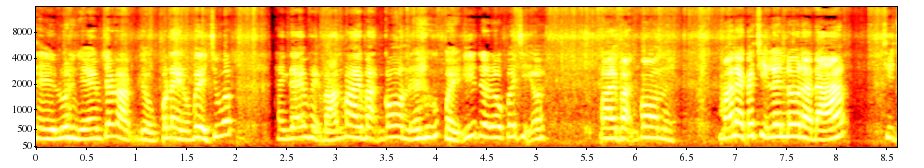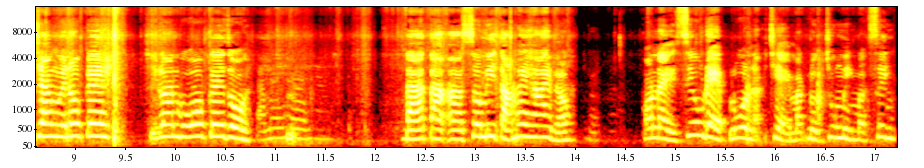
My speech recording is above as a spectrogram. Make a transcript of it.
Thề luôn nhà em chắc là kiểu con này nó về trước. Thành ra em phải bán vài vạn con đấy Không phải ít đâu các chị ơi. Vài vạn con này. Mã này các chị lên đơn là đá. Chị Trang Nguyễn ok. Chị Loan Vũ ok rồi. Đá tạ, à, sơ mi 822 phải không? Con này siêu đẹp luôn ạ. Trẻ mặc được trung mình mặc xinh.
